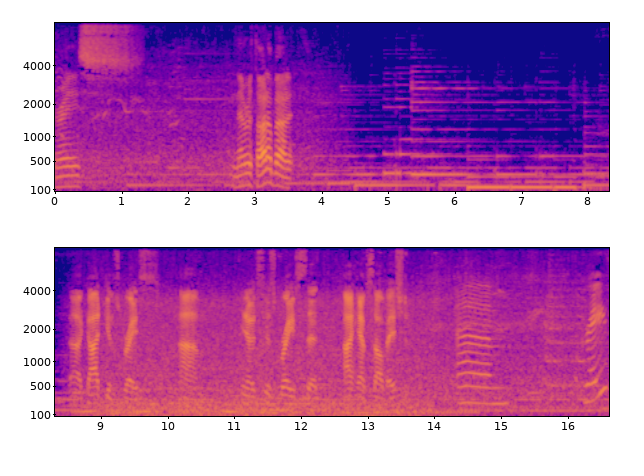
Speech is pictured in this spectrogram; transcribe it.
Grace. Never thought about it. Uh, God gives grace. Um, you know, it's His grace that I have salvation. Um, grace.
